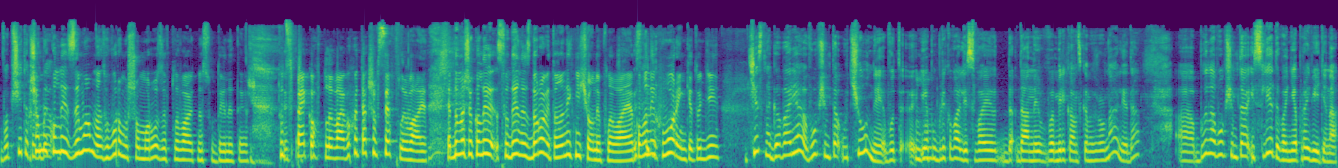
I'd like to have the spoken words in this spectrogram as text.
вообще-то, Хоча ми когда... коли зима, в нас говоримо, що морози впливають на судини теж. Тут спека впливає, виходить так, що все впливає. Я думаю, що коли судини здорові, то на них нічого не впливає. А коли вони хворенькі, тоді Честно говоря, в общем-то, ученые вот, э, и опубликовали свои д- данные в американском журнале, да, а, было, в общем-то, исследование проведено,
